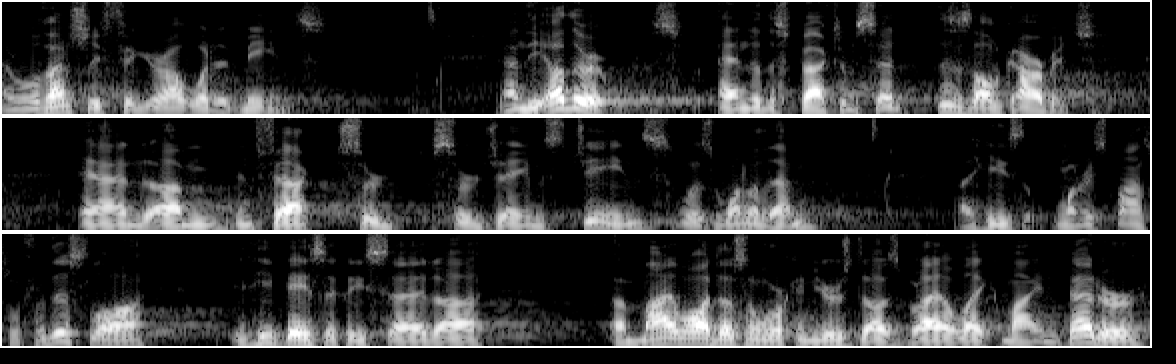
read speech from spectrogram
and we'll eventually figure out what it means. And the other end of the spectrum said, this is all garbage. And um, in fact, Sir, Sir, James Jeans was one of them. Uh, he's the one responsible for this law. And he basically said, uh, Uh, my law doesn't work and yours does, but I like mine better,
